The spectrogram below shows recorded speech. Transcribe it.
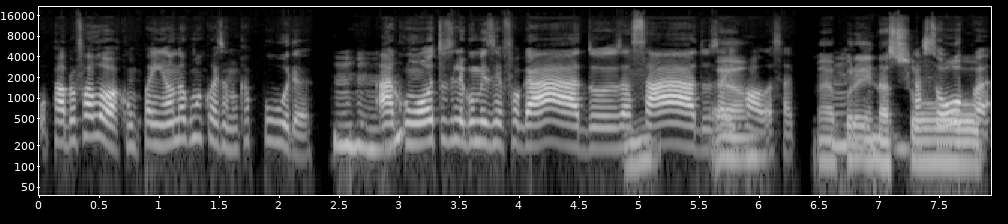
o Pablo falou, acompanhando alguma coisa, nunca pura. Uhum. Ah, com outros legumes refogados, assados, aí É. rola, sabe? É, por aí, Uhum. na Na sopa. sopa,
